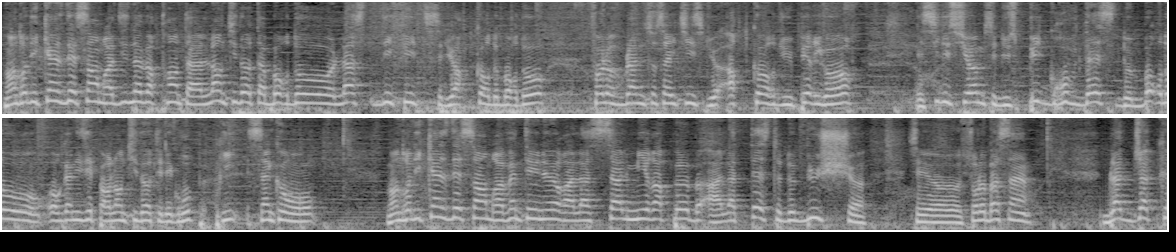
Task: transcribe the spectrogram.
Vendredi 15 décembre à 19h30 à l'Antidote à Bordeaux, Last Defeat, c'est du hardcore de Bordeaux. Fall of Blind Society, c'est du hardcore du Périgord. Et Silicium, c'est du speed groove death de Bordeaux, organisé par l'Antidote et les groupes, prix 5 euros. Vendredi 15 décembre à 21h à la salle Mira Pub à la Teste de Bûche, c'est euh, sur le bassin. Blackjack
